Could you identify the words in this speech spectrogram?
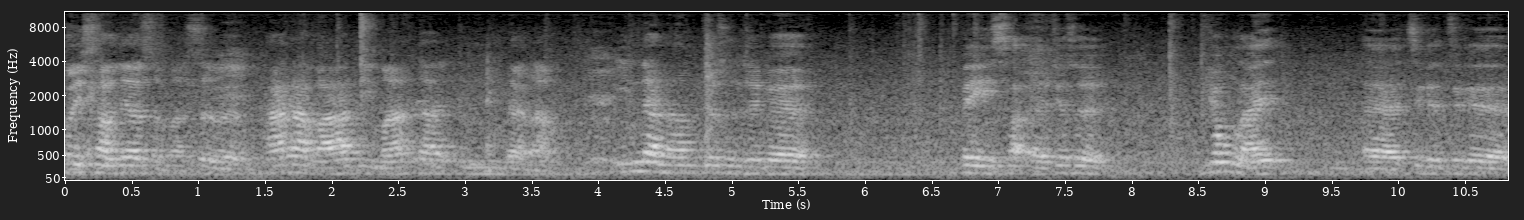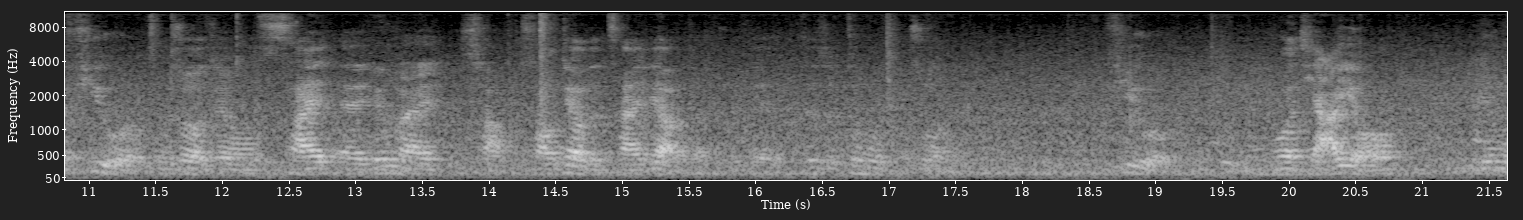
会烧掉什么？是不是？帕拉瓦蒂玛达因的呢？因的呢，就是这个被烧呃，就是用来呃这个这个 fuel 怎么说？这种材呃用来烧烧掉的材料的，中国怎么说？fuel，我调油，因为，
